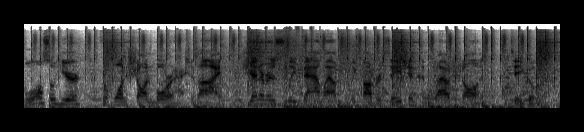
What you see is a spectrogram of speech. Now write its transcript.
We'll also hear from one Shaun Morash as I generously bow out from the conversation and allow Shaun to take over.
